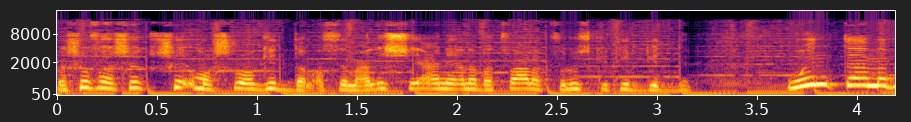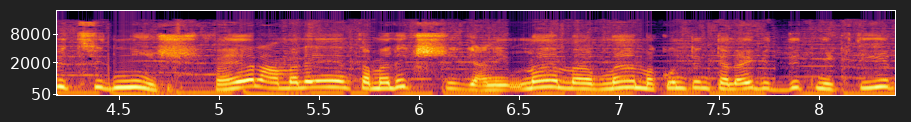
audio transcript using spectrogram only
بشوفها شيء مشروع جدا. أصل معلش يعني أنا بدفع لك فلوس كتير جدا. وأنت ما بتفيدنيش. فهي العملية أنت مالكش يعني مهما مهما كنت أنت لعيب اديتني كتير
